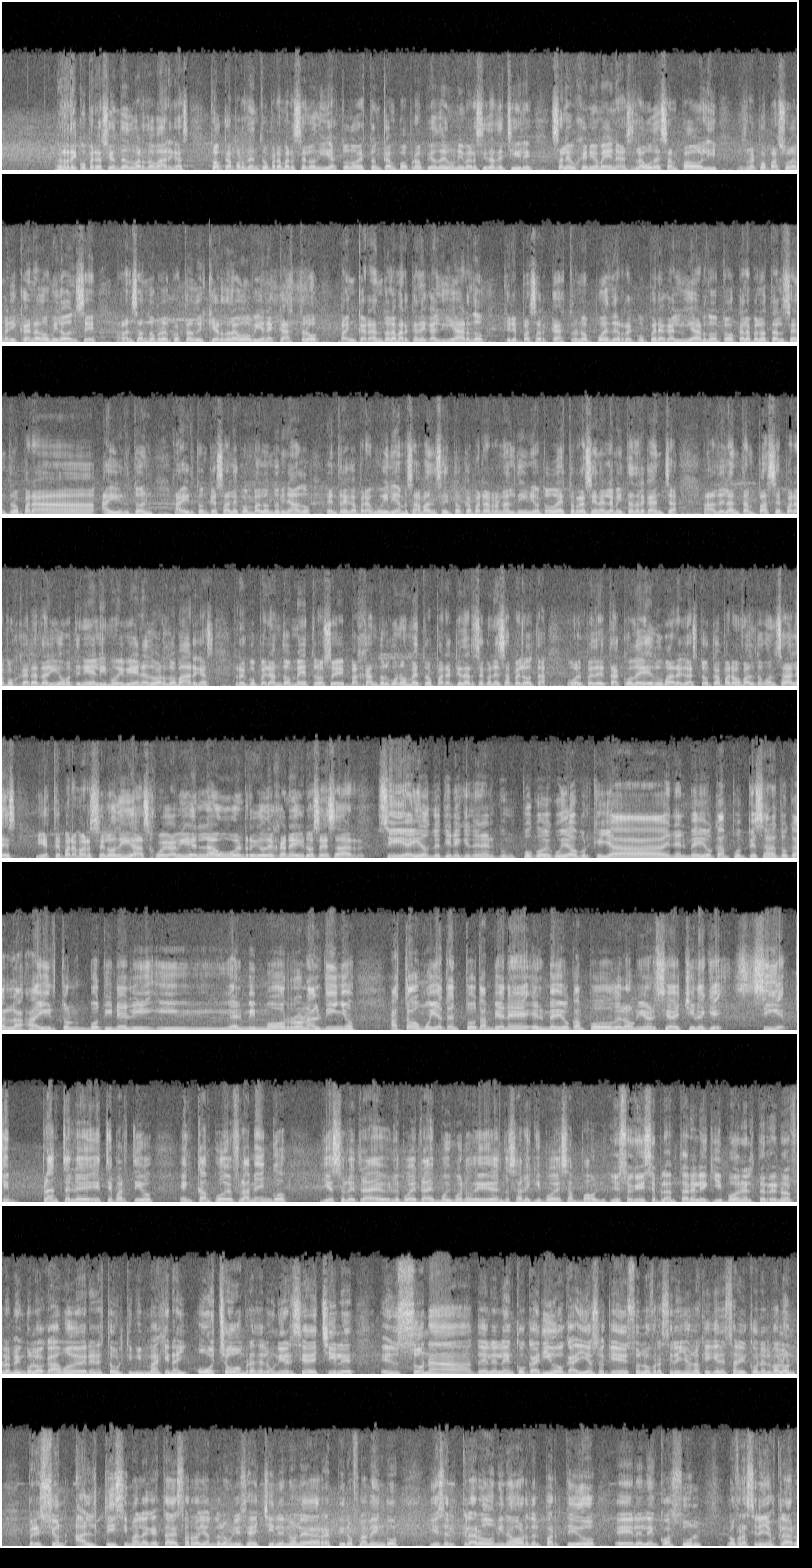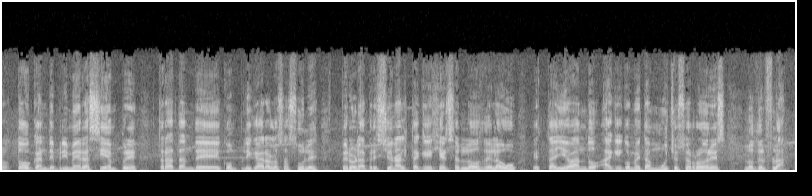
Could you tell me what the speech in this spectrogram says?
Recuperación de Eduardo Vargas. Toca por dentro para Marcelo Díaz. Todo esto en campo propio de Universidad de Chile. Sale Eugenio Mena. Es la U de San Paoli. Es la Copa Sudamericana 2011. Avanzando por el costado izquierdo la U. Viene Castro. Va encarando la marca de Galiardo. Quiere pasar Castro. No puede. Recupera Galiardo. Toca la pelota al centro para Ayrton. Ayrton que sale con balón dominado. Entrega para Williams. Avanza y toca para Ronaldinho. Todo esto recién en la mitad de la cancha. Adelantan pase para buscar a Darío Botinelli. Muy bien Eduardo Vargas. Recuperando metros. Eh, bajando algunos metros para quedarse con esa pelota. Golpe de taco de Edu Vargas. Toca para Osvaldo González y este para Marcelo Díaz. Juega bien la U en Río de Janeiro, César. Sí, ahí donde tiene que tener un poco de cuidado porque ya en el medio campo empiezan a tocarla a Ayrton, Botinelli y el mismo Ronaldinho. Ha estado muy atento también eh, el medio campo de la Universidad de Chile que sigue, que planta este partido en campo de Flamengo y eso le trae le puede traer muy buenos dividendos al equipo de San Paulo. Y eso que dice plantar el equipo en el terreno de Flamengo lo acabamos de ver en esta última imagen. Hay ocho hombres de la Universidad de Chile en zona del elenco carioca y eso que son los brasileños los que quieren salir con el balón. Presión altísima la que está desarrollando la Universidad de Chile, no le da respiro a Flamengo y es el claro dominador del partido el elenco azul. Los brasileños, claro, tocan de primera siempre, tratan de complicar a los azules, pero la presión alta que ejercen los de la U está llevando a que cometan muchos errores los del FLA.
